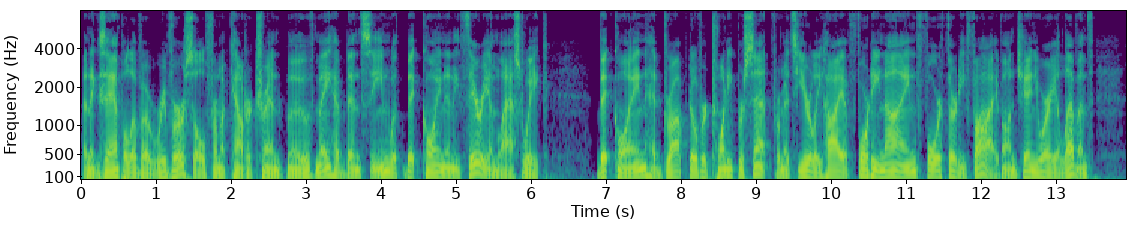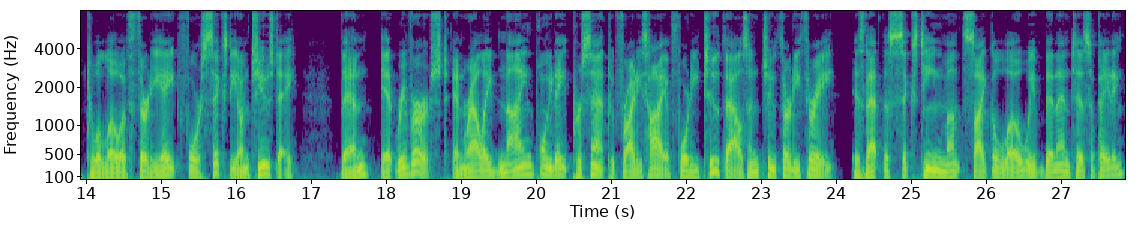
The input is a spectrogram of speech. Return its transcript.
An example of a reversal from a counter trend move may have been seen with Bitcoin and Ethereum last week. Bitcoin had dropped over 20% from its yearly high of 49,435 on January 11th to a low of 38,460 on Tuesday. Then it reversed and rallied 9.8% to Friday's high of 42,233. Is that the 16 month cycle low we've been anticipating?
